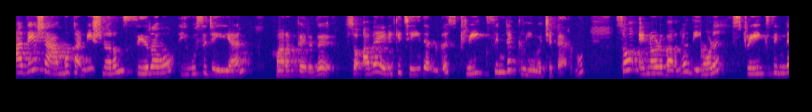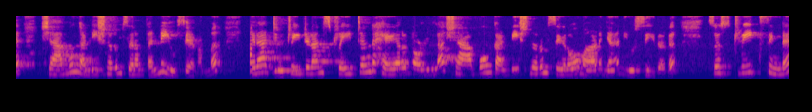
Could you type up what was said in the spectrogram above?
അതേ ഷാംപൂ കണ്ടീഷണറും സിറവും യൂസ് ചെയ്യാൻ മറക്കരുത്. സോ അവർ എനിക്ക് ചെയ്തത് സ്ട്രീക്സിന്റെ ക്രീം വെച്ചിട്ടായിരുന്നു. സോ എന്നോട് പറഞ്ഞു നിങ്ങൾ സ്ട്രീക്സിന്റെ ഷാമ്പും കണ്ടീഷണറും സിറം തന്നെ യൂസ് ചെയ്യണമെന്ന്. കെരാറ്റിൻ ട്രീറ്റഡ് ആൻഡ് സ്ട്രെയിറ്റൻഡ് ഹെയറിനുള്ള ഷാമ്പുവും കണ്ടീഷണറും സിറവുമാണ് ഞാൻ യൂസ് ചെയ്തത്. സോ സ്ട്രീക്സിന്റെ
